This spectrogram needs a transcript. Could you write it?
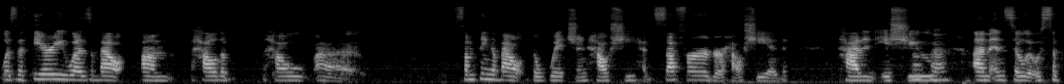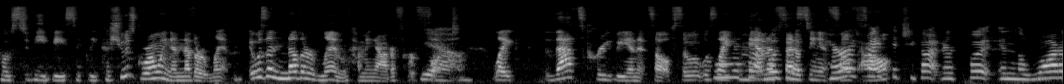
was the theory was about um how the how uh something about the witch and how she had suffered or how she had had an issue Okay. um and so it was supposed to be basically because she was growing another limb it was another limb coming out of her foot Yeah. like that's creepy in itself. So it was Well, like thought, was it a manifesting itself parasite out. that she got in her foot in the water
